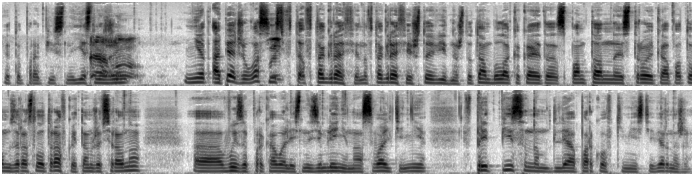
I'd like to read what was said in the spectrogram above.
это прописано. Если Да, же ну, нет, опять же, у вас Вы- есть фото- фотография. На фотографии что видно? Что там была какая-то спонтанная стройка, а потом заросло травкой. Там же все равно а, вы запарковались на земле, не на асфальте, не в предписанном для парковки месте, верно же?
